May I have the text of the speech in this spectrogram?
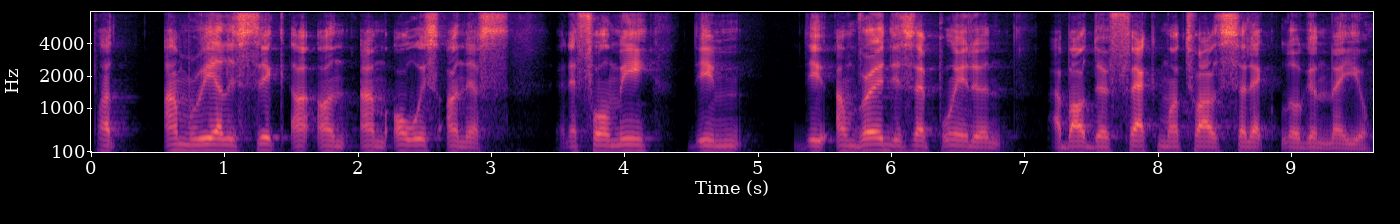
but I'm realistic. I, I'm, I'm always honest. And for me, the, the, I'm very disappointed about the fact Montreal select Logan Mailloux.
